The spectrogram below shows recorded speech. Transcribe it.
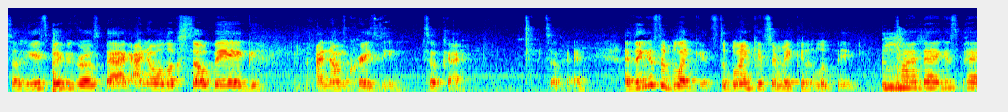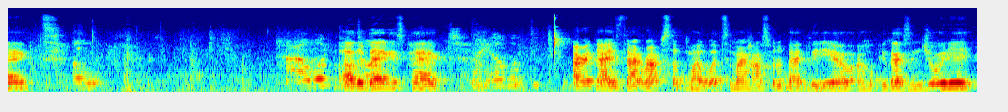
So here's baby girl's bag. I know it looks so big. I know I'm crazy. It's okay. It's okay. I think it's the blankets. The blankets are making it look big. My bag is packed. Oh. my Other bag is packed. All right, guys, that wraps up my what's in my hospital bag video. I hope you guys enjoyed it.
